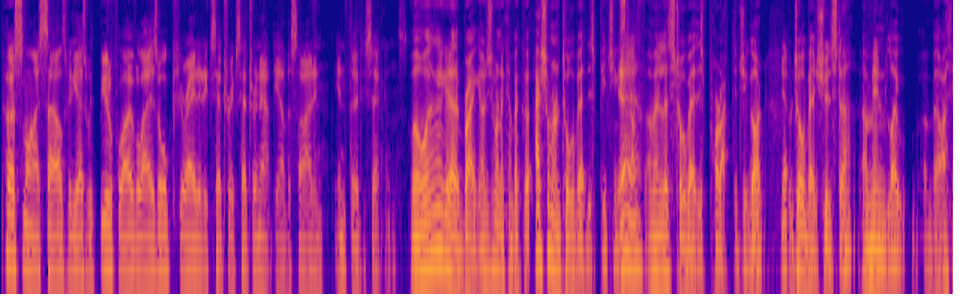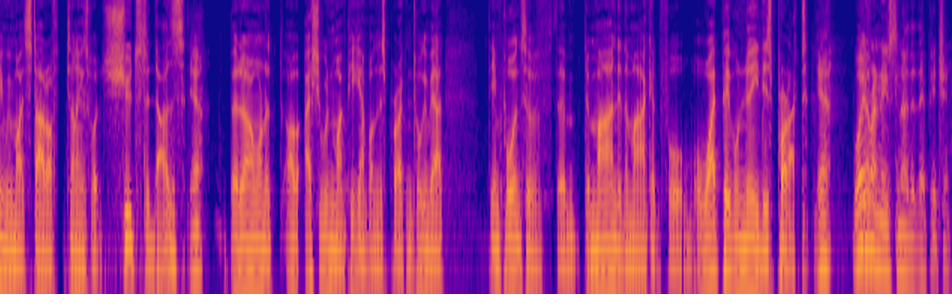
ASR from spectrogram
personalized sales videos with beautiful overlays, all curated, et cetera, et cetera, and out the other side in, in 30 seconds. Well, we're going to get out of the break. I just want to come back. Actually, I want to talk about this pitching Yeah, stuff. I mean, let's talk about this product that you got. Yep. We'll talk about Shootsta. I mean, like, I think we might start off telling us what Shootsta does. Yeah. But I want to, I actually wouldn't mind picking up on this product and talking about the importance of the demand in the market for why people need this product. Yeah. Well, everyone needs to know that they're pitching,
